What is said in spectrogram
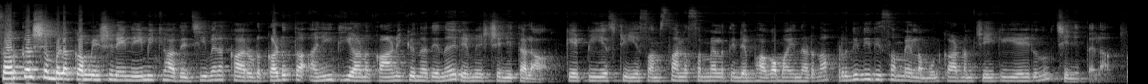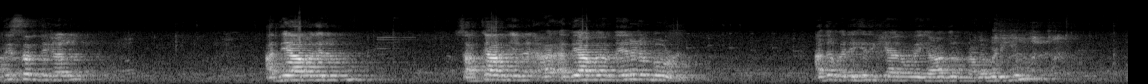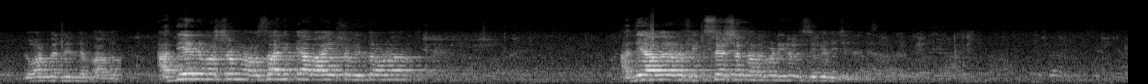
സർക്കാർ ശമ്പള കമ്മീഷനെ നിയമിക്കാതെ ജീവനക്കാരോട് കടുത്ത അനീതിയാണ് കാണിക്കുന്നതെന്ന് Ramesh Chennithala. K P S T A സംസ്ഥാന സമ്മേളനത്തിന്റെ ഭാഗമായി നടന്ന പ്രതിനിധി സമ്മേളനം ഉദ്ഘാടനം ചെയ്യുകയായിരുന്നു ചെന്നിത്തല. പ്രതിസന്ധികൾ അധ്യാപകരും സർക്കാർ അധ്യാപകർ നേരിടുമ്പോൾ അത് പരിഹരിക്കാനുള്ള യാതൊരു നടപടിയും ഗവൺമെന്റിന്റെ ഭാഗത്ത്. അധ്യയന വർഷം അവസാനിക്കാറായിട്ടും ഇത്തവണ അധ്യാപകരുടെ ഫിക്സേഷൻ നടപടികൾ സ്വീകരിച്ചിട്ടില്ല.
